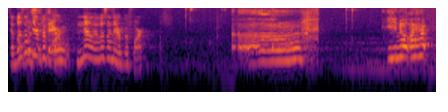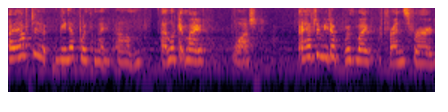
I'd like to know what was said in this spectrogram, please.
That wasn't Was there before. there? No, it wasn't there before. Uh, you know, I have I have to meet up with my um. I look at my watch. I have to meet up with my friends for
